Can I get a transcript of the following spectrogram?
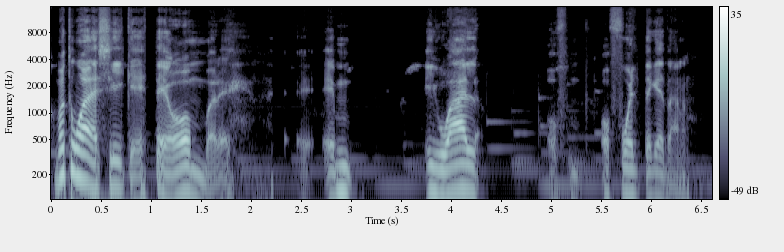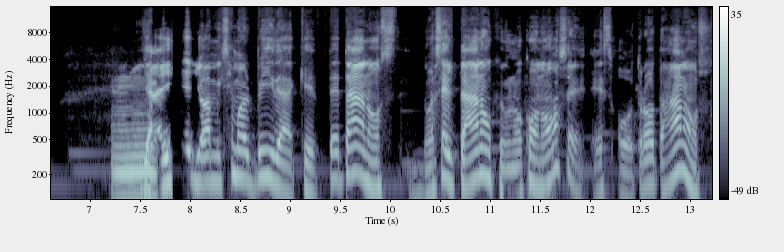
¿Cómo tú vas a decir que este hombre eh, es igual o, o fuerte que Thanos? Mm, Y ahí es que yo a mí se me olvida que este Thanos no es el Thanos que uno conoce, es otro Thanos.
